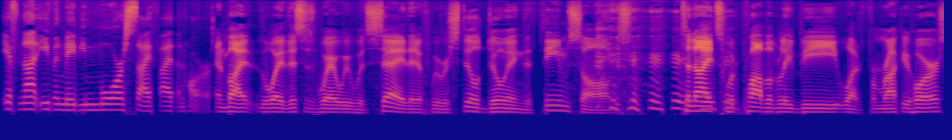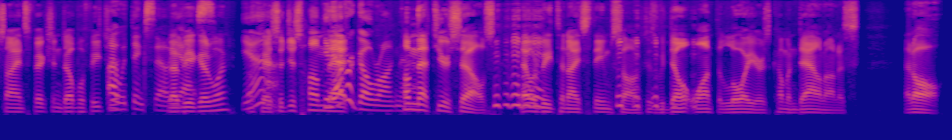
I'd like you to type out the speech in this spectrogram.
if not even maybe more sci-fi than horror. And by the way, this is where we would say that if we were still doing the theme songs, tonight's would probably be what from Rocky Horror, science fiction double feature. I would think so. That'd be a good one. Yeah. Okay, so just hum that you that. never go wrong there. Hum that to yourselves. that would be tonight's theme song because we don't want the lawyers coming down on us at all.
